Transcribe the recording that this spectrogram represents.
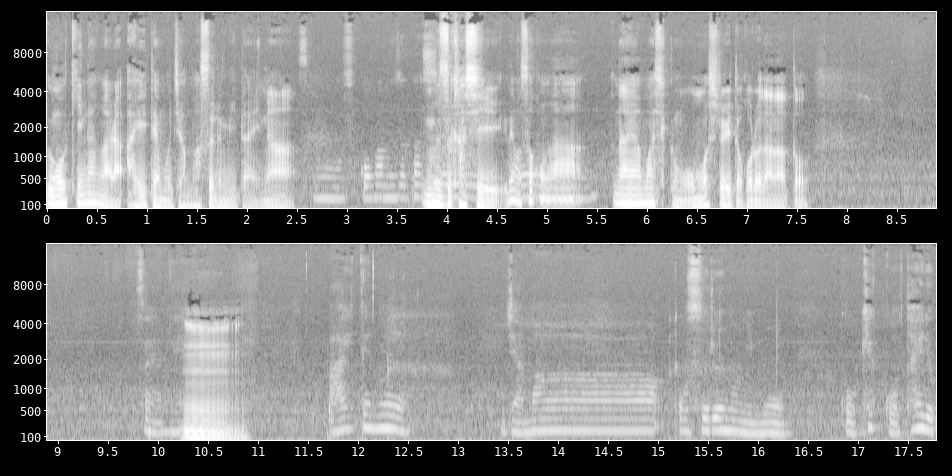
動きながら相手も邪魔するみたいな。そうそこが難しい。難しい。でもそこが悩ましくも面白いところだなと、そうね、ん、相手の邪魔をするのにもこう結構体力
